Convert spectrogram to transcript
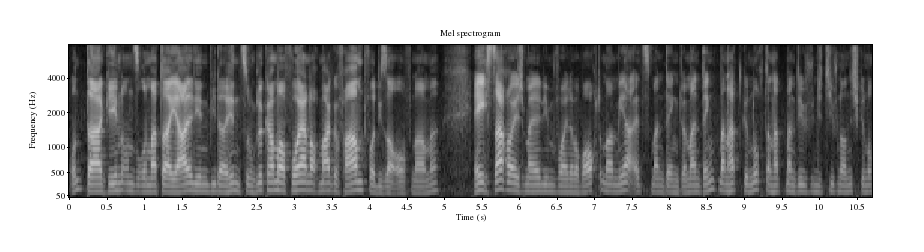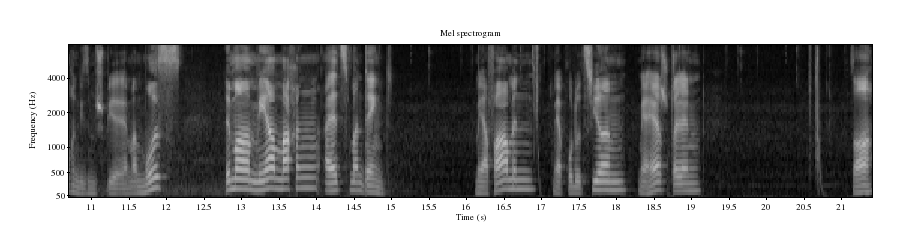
Und da gehen unsere Materialien wieder hin. Zum Glück haben wir vorher noch mal gefarmt vor dieser Aufnahme. Ich sag euch, meine lieben Freunde, man braucht immer mehr, als man denkt. Wenn man denkt, man hat genug, dann hat man definitiv noch nicht genug in diesem Spiel. Man muss immer mehr machen, als man denkt. Mehr farmen, mehr produzieren, mehr herstellen. So.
